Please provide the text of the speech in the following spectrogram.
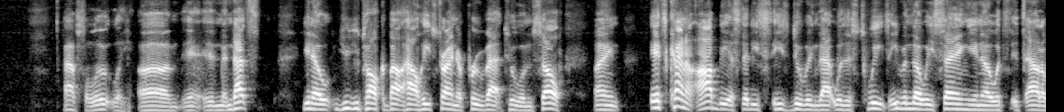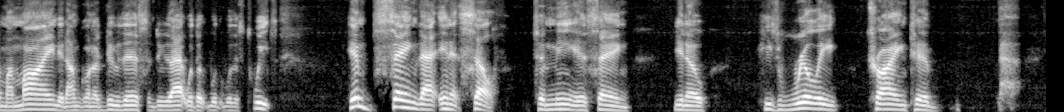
Absolutely, um, and, and that's you know you you talk about how he's trying to prove that to himself. I mean, it's kind of obvious that he's he's doing that with his tweets, even though he's saying, you know, it's it's out of my mind and I'm going to do this and do that with, with with his tweets. Him saying that in itself to me is saying, you know, he's really trying to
